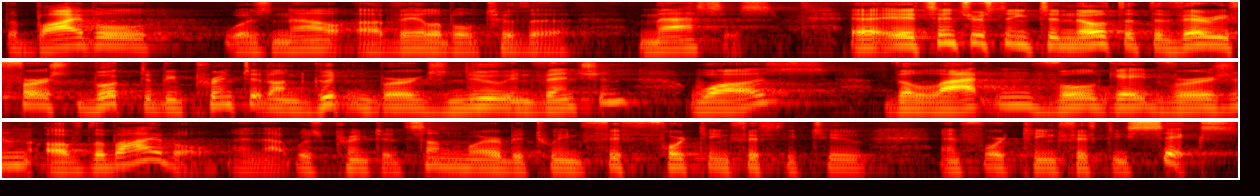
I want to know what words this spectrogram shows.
the Bible was now available to the masses. Uh, it's interesting to note that the very first book to be printed on Gutenberg's new invention was the Latin Vulgate version of the Bible. And that was printed somewhere between 1452 and 1456.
